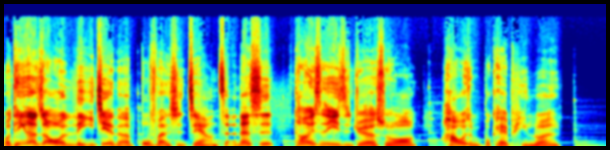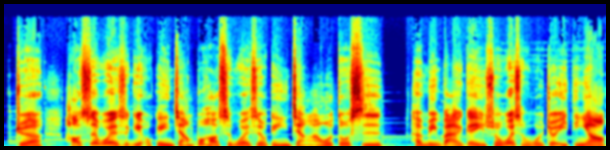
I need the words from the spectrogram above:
我听了之后，我理解的部分是这样子，但是 Toys 一直觉得说他为什么不可以评论？觉得好吃我也是给我跟你讲，不好吃我也是有跟你讲啊，我都是很明白的跟你说，为什么我就一定要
